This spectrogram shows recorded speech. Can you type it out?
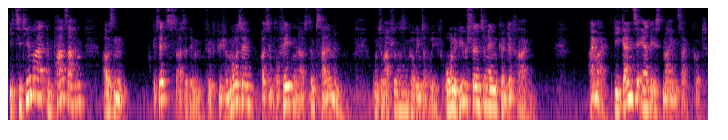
Ich zitiere mal ein paar Sachen aus dem Gesetz, also dem fünf Büchern Mose, aus den Propheten, aus den Psalmen und zum Abschluss aus dem Korintherbrief. Ohne Bibelstellen zu nennen, könnt ihr fragen. Einmal, die ganze Erde ist mein, sagt Gott.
